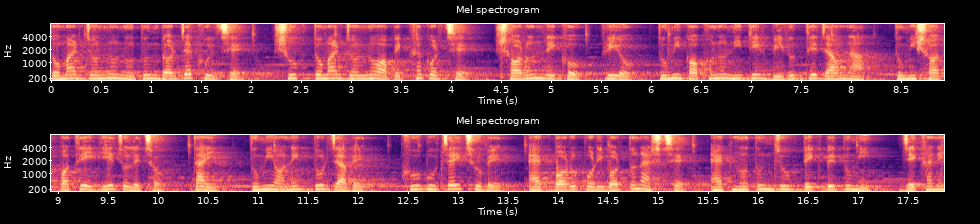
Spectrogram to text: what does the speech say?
তোমার জন্য নতুন দরজা খুলছে। সুখ তোমার জন্য অপেক্ষা করছে। স্মরণ রেখো, প্রিয়, তুমি কখনো নীতির বিরুদ্ধে যাও না। তুমি সৎ পথে এগিয়ে চলেছ। তাই, তুমি অনেক দূর যাবে। খুব উঁচাই ছুবে। এক বড় পরিবর্তন আসছে। এক নতুন যুগ দেখবে তুমি, যেখানে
